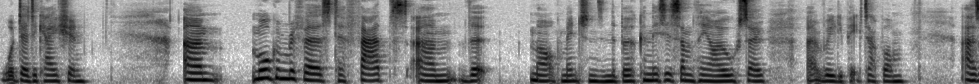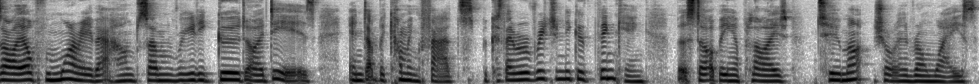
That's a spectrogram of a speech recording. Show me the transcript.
What dedication! Um, Morgan refers to fads um, that Mark mentions in the book, and this is something I also uh, really picked up on, as I often worry about how some really good ideas end up becoming fads because they were originally good thinking but start being applied too much or in the wrong ways.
